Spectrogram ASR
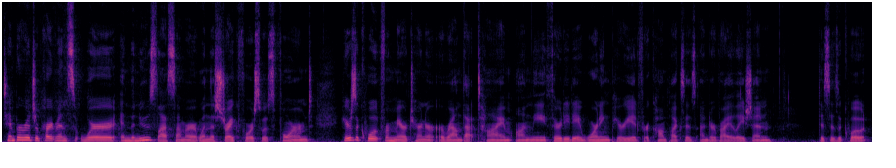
Timber Ridge Apartments were in the news last summer when the strike force was formed. Here's a quote from Mayor Turner around that time on the 30 day warning period for complexes under violation. This is a quote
